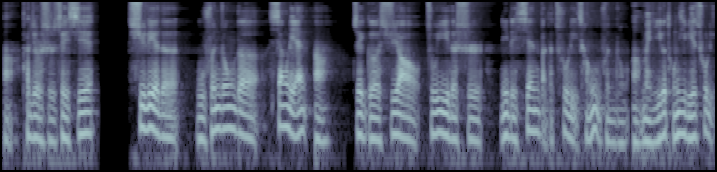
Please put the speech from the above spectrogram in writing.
啊，它就是这些序列的五分钟的相连啊。这个需要注意的是，你得先把它处理成五分钟啊，每一个同级别处理。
